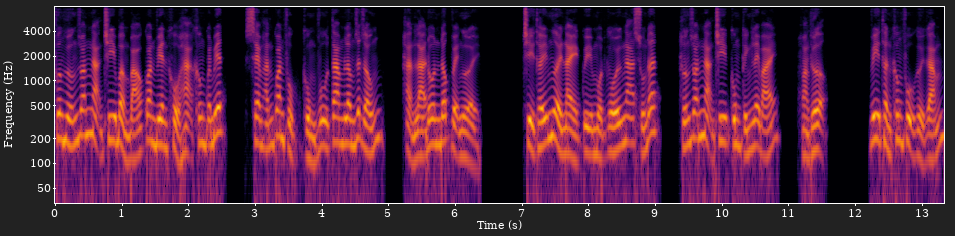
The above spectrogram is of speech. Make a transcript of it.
Phương hướng doãn ngạn chi bẩm báo quan viên khổ hạ không quen biết, xem hắn quan phục cùng Vu Tam Lâm rất giống, hẳn là đôn đốc vệ người. Chỉ thấy người này quỳ một gối ngã xuống đất, hướng doãn ngạn chi cung kính lê bái, hoàng thượng. Vi thần không phụ gửi gắm,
